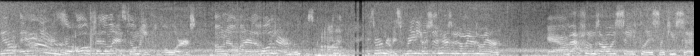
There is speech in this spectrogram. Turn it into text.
You know, it has so oh, because it only has so many floors. Oh no, Hunter, the whole entire roof is gone. It's under. It's raining. A, here's a, come here, come here. The bathroom's always safe place, like you said.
